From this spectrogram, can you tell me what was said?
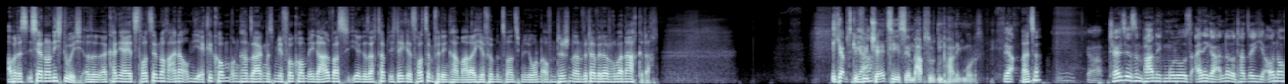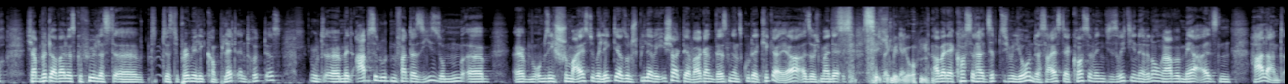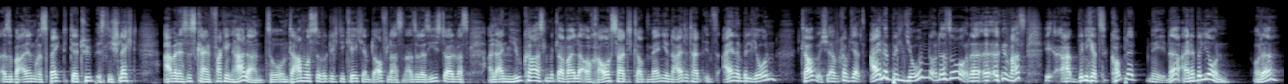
Aber das ist ja noch nicht durch. Also da kann ja jetzt trotzdem noch einer um die Ecke kommen und kann sagen, das ist mir vollkommen egal, was ihr gesagt habt. Ich lege jetzt trotzdem für den Kamada hier 25 Millionen auf den Tisch und dann wird da wieder drüber nachgedacht. Ich habe das Gefühl, ja. Chelsea ist im absoluten Panikmodus. Ja. Meinst du? Ja, Chelsea ist im Panikmodus, einige andere tatsächlich auch noch. Ich habe mittlerweile das Gefühl, dass, äh, dass die Premier League komplett entrückt ist und äh, mit absoluten Fantasiesummen äh, äh, um sich schmeißt. Überlegt ja so ein Spieler wie Ishak, der war ganz, der ist ein ganz guter Kicker, ja. Also ich meine, der 70 ist, Millionen. Aber der kostet halt 70 Millionen. Das heißt, der kostet, wenn ich das richtig in Erinnerung habe, mehr als ein Haaland. Also bei allem Respekt, der Typ ist nicht schlecht, aber das ist kein fucking Haaland. So, und da musst du wirklich die Kirche im Dorf lassen. Also da siehst du halt, was allein Newcastle mittlerweile auch raus hat. Ich glaube, Man United hat ins eine Billion. Ich glaube, ich glaube, die hat eine Billion oder so oder äh, irgendwas. Bin ich jetzt komplett, nee, ne? Eine Billion, oder?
